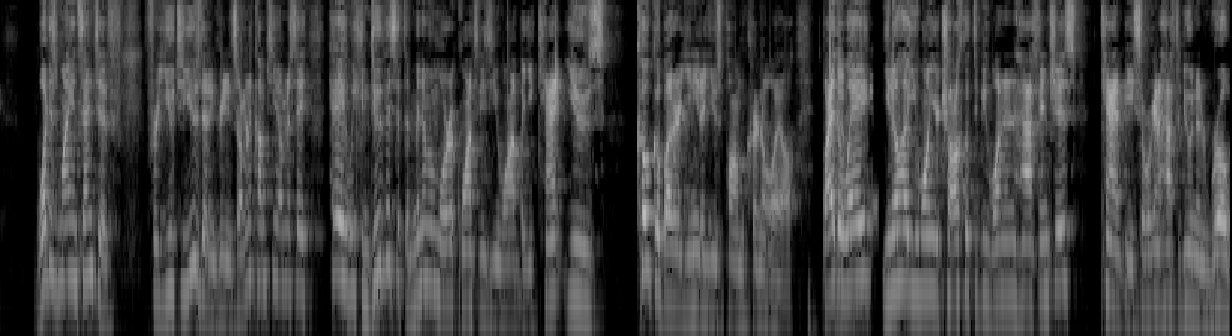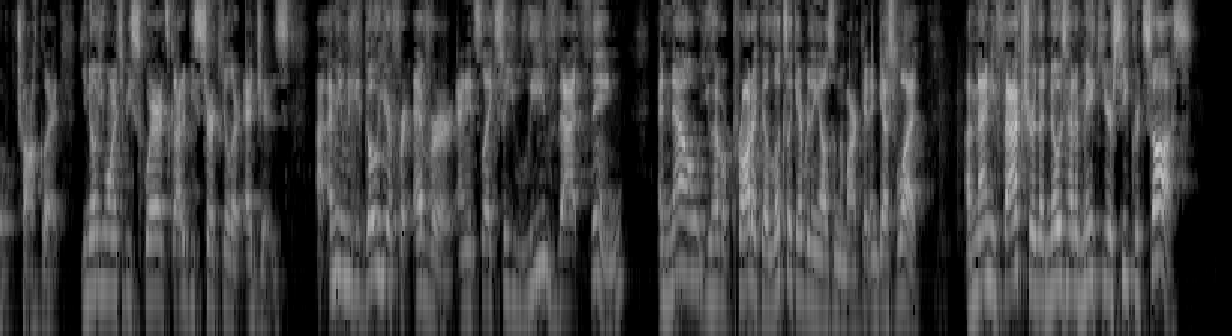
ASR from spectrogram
what is my incentive for you to use that ingredient? So I'm going to come to you, I'm going to say, hey, we can do this at the minimum order quantities you want, but you can't use cocoa butter, you need to use palm kernel oil. By the yep. way, you know how you want your chocolate to be one and a half inches? Can't be. So we're going to have to do an enrobed chocolate. You know, you want it to be square, it's got to be circular edges I mean, we could go here forever. And it's like, so you leave that thing, and now you have a product that looks like everything else in the market. And guess what? A manufacturer that knows how to make your secret sauce.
